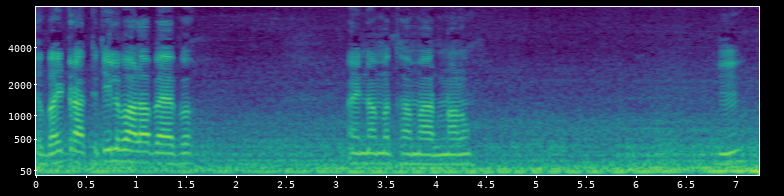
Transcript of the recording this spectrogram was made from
ਤੇ ਬਾਈ ਟਰੱਕ 'ਚ ਹੀ ਲਵਾ ਲਾ ਪੈਪ ਇੰਨਾ ਮੱਥਾ ਮਾਰਨ ਨਾਲੋਂ। ਹੂੰ?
